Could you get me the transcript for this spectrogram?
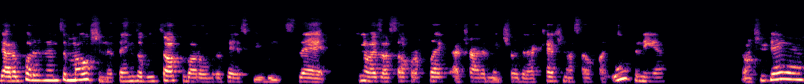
gotta put it into motion. The things that we've talked about over the past few weeks. That you know, as I self-reflect, I try to make sure that I catch myself like, ooh, Pania, don't you dare.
